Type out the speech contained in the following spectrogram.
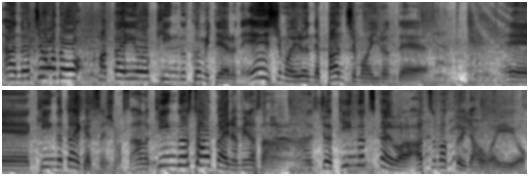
あ後ほど破壊をキング組みてやるんでエイシもいるんでパンチもいるんで。えー、キング対決にします。あのキング総会の皆さんちょキング使いは集まっといた方がいいよ。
